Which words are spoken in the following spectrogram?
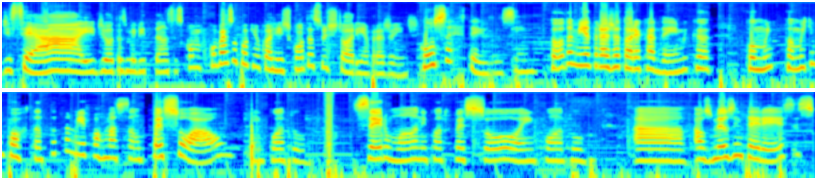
de CA e de outras militâncias, conversa um pouquinho com a gente, conta a sua historinha pra gente. Com certeza, sim. Toda a minha trajetória acadêmica foi muito, foi muito importante, tanto na minha formação pessoal, enquanto ser humano, enquanto pessoa, enquanto a- aos meus interesses,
